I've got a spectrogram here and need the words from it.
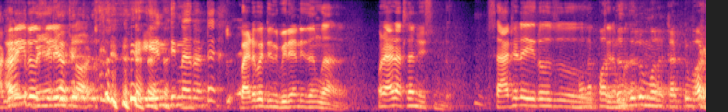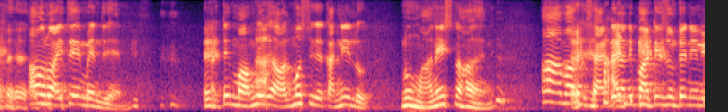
అక్కడ ఈరోజు ఏం తిన్నారు అంటే బయట పెట్టింది బిర్యానీ తిన్నాం కదా. మా డాడీ అట్లా చూసిండు. సాటర్డే ఈరోజు. పద్ధతులు మన కట్టుబాటు. అవును అయితే ఏమైంది అంటే మా మమ్మీ ఆల్మోస్ట్ ఇక కన్నీళ్ళు నువ్వు మానేసినావా అని. "ఆ, మాకు సాటర్డే అన్ని పార్టీస్ ఉంటే నేను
